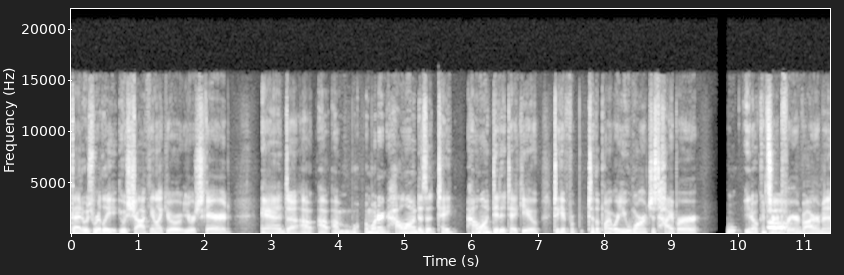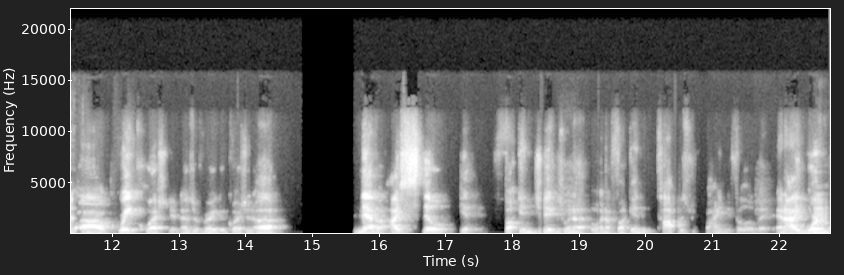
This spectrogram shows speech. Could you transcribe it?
that it was really it was shocking. Like you were you were scared, and uh, I, I, I'm I'm wondering how long does it take? How long did it take you to get from, to the point where you weren't just hyper, you know, concerned Oh. for your environment? Wow, great question. That's a very good question. Uh, never. I still get fucking jigs when a when a fucking cop is behind me for a little bit, and I work. Hmm.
